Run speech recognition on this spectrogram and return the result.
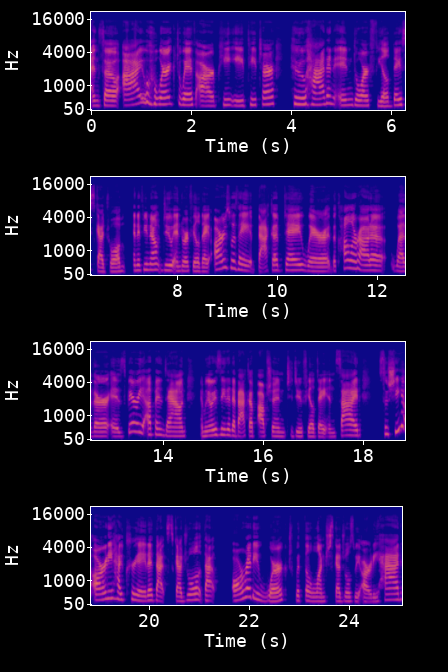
And so I worked with our PE teacher who had an indoor field day schedule. And if you don't do indoor field day, ours was a backup day where the Colorado weather is very up and down, and we always needed a backup option to do field day inside. So she already had created that schedule that already worked with the lunch schedules we already had.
